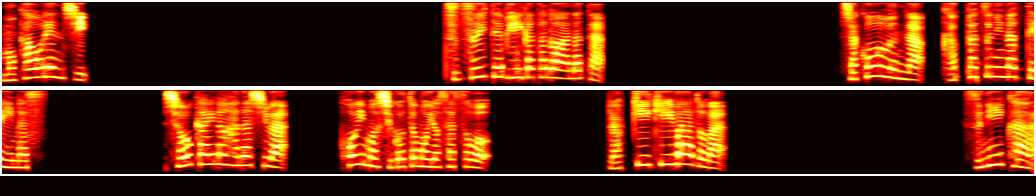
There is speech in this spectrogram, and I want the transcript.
モカオレンジ。続いて B 型のあなた。社交運が活発になっています。紹介の話は、恋も仕事も良さそう。ラッキーキーワードは、スニーカー。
